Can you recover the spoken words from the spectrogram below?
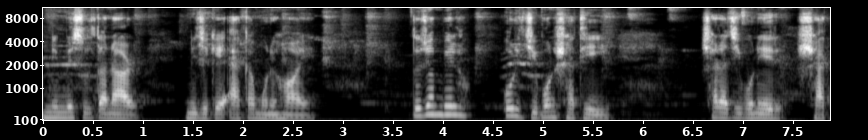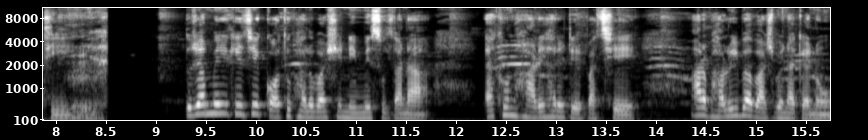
নিম্মি সুলতানার নিজেকে একা মনে হয়। তোজাম্মেল ওর জীবন সাথী, সারা জীবনের সাথী। তোজাম্মেলকে যে কত ভালোবাসে নিম্মি সুলতানা, এখন হাড়ে হাড়ে টের পাচ্ছে। আর ভালোই বা বাসবে না কেন?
